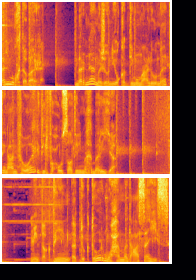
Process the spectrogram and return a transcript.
المختبر. برنامج يقدم معلومات عن فوائد الفحوصات المخبرية. من تقديم الدكتور محمد عسعيس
